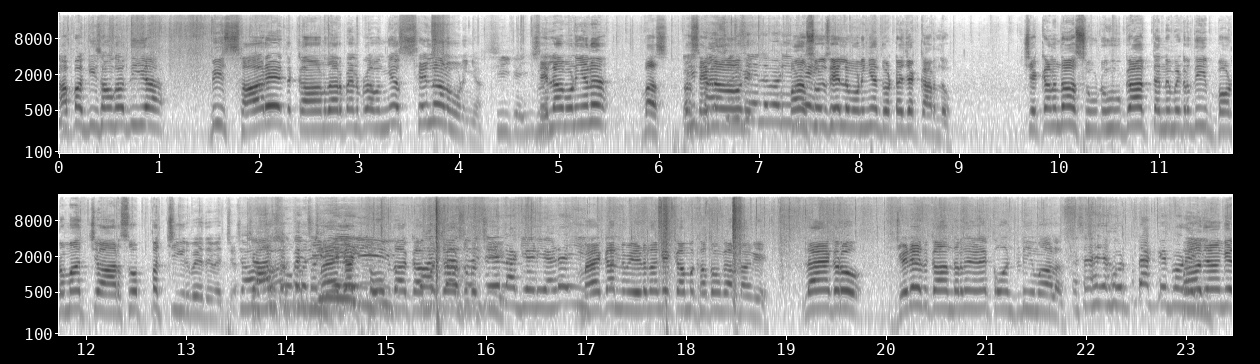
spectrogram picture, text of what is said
ਆਪਾਂ ਕੀ ਸੌਂ ਕਰਦੀ ਆ? ਵੀ ਸਾਰੇ ਦੁਕਾਨਦਾਰ ਭੈਣ ਭਰਾਵਾਂ ਦੀਆਂ ਸੇਲਾਂ ਲਵਾਉਣੀਆਂ ਠੀਕ ਹੈ ਜੀ। ਸੇਲਾਂ ਲਵਾਉਣੀਆਂ ਨਾ? ਬਸ ਸੇਲਾਂ 500 ਲਵਾਉਣਗੇ ਸੇਲ ਲਵਾਉਣੀ 500 ਸੇਲ ਲਵਾਉਣੀਆਂ ਦੋਟਾ ਚੈੱਕ ਕਰ ਲਓ। ਚਿਕਨ ਦਾ ਸੂਟ ਹੋਊਗਾ 3 ਮੀਟਰ ਦੀ ਬੋਟਮਾ 425 ਰੁਪਏ ਦੇ ਵਿੱਚ। 425 ਮੈਂ ਕਿਹਾ ਠੋਕ ਦਾ ਕੰਮ 425 ਲੱਗ ਜਾਣੀ ਹੈ ਨਾ ਜੀ। ਮੈਂ ਕਿਹਾ ਨਵੇੜ ਦਾਂਗੇ ਕੰਮ ਖਤਮ ਕਰ ਦਾਂਗੇ। ਲੈ ਕਰੋ ਜਿਹੜੇ ਦੁਕਾਨਦਾਰ ਨੇ ਕੁਆਂਟੀਟੀ ਮਾਲ। ਅਸਾਂ ਹਜੇ ਹੋਰ ਪਟਾਕੇ ਪਾਉਣੇ ਲਾ ਦੇਾਂਗੇ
